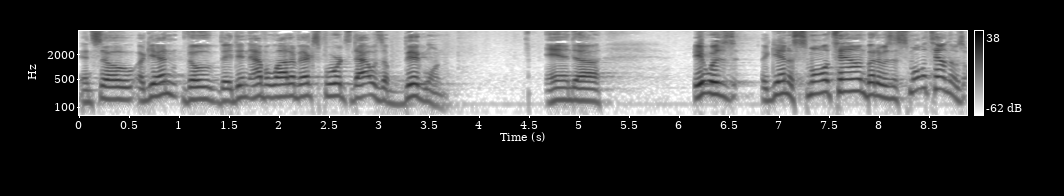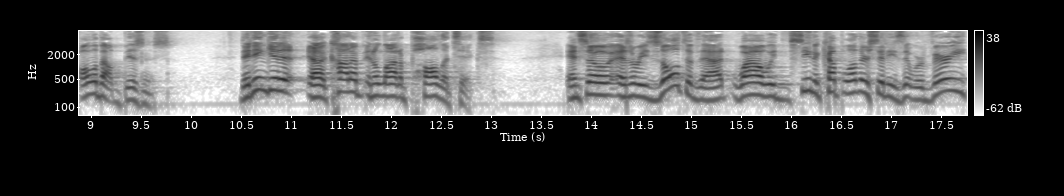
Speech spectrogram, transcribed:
And so, again, though they didn't have a lot of exports, that was a big one. And uh, it was, again, a small town, but it was a small town that was all about business. They didn't get uh, caught up in a lot of politics. And so, as a result of that, while we've seen a couple other cities that were very,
